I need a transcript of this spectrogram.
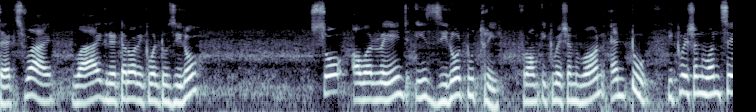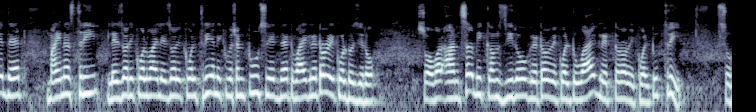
that's why y greater और equal to zero so our range is zero to three from equation one and two equation one says that minus three lesser equal y lesser equal three and equation two says that y greater और equal to zero so our answer becomes zero greater और इक्वल टू वाई ग्रेटर और equal to three so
